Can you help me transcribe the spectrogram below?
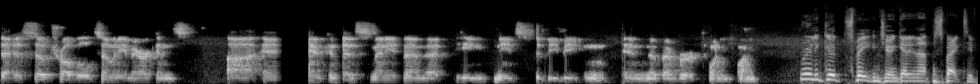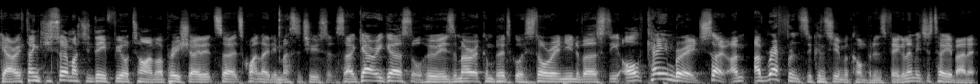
that has so troubled so many Americans uh, and, and convinced many of them that he needs to be beaten in November 2020. Really good speaking to you and getting that perspective, Gary. Thank you so much indeed for your time. I appreciate it. Uh, it's quite late in Massachusetts. Uh, Gary Gerstle, who is American political historian, University of Cambridge. So um, I've referenced the consumer confidence figure. Let me just tell you about it.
